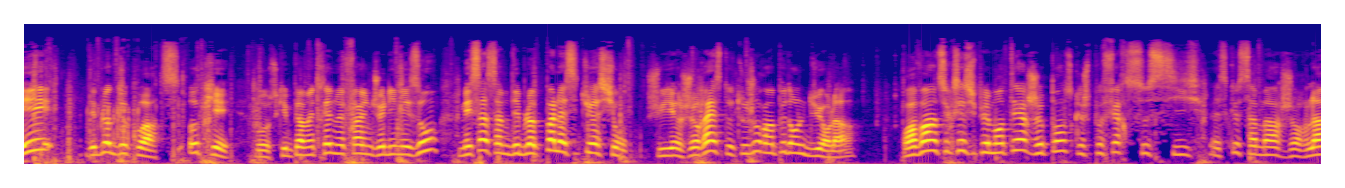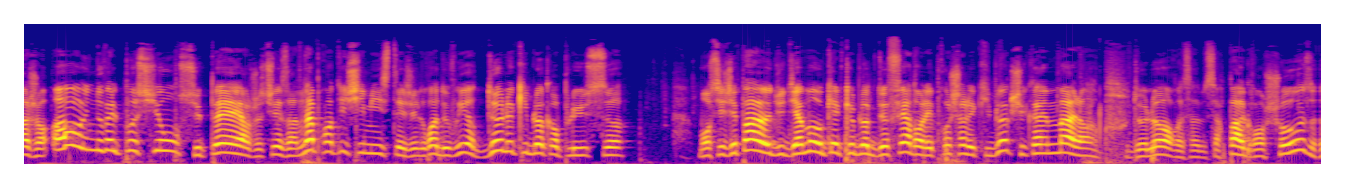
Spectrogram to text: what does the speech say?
Et des blocs de quartz. Ok. Bon, ce qui me permettrait de me faire une jolie maison. Mais ça, ça me débloque pas la situation. Je reste toujours un peu dans le dur, là. Pour avoir un succès supplémentaire, je pense que je peux faire ceci. Est-ce que ça marche? Genre là, genre oh une nouvelle potion, super. Je suis un apprenti chimiste et j'ai le droit d'ouvrir deux Lucky Blocks en plus. Bon, si j'ai pas euh, du diamant ou quelques blocs de fer dans les prochains Lucky Blocks, je suis quand même mal. Hein. de l'or, ça me sert pas à grand chose.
